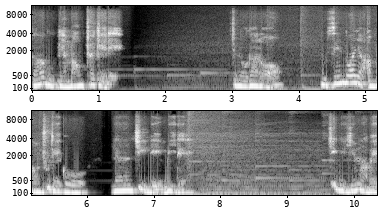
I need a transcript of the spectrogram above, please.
ကားကိုပြန်မောင်းထွက်ခဲ့တယ်။ကျွန်တော်ကတော့လူစင်းသွားရအမောင်ထုတဲ့ကိုလမ်းကြည့်နေမိတယ်။ ကြည့်နေရင်းမှာပဲ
